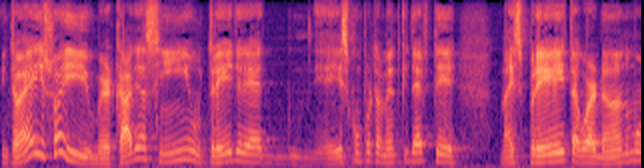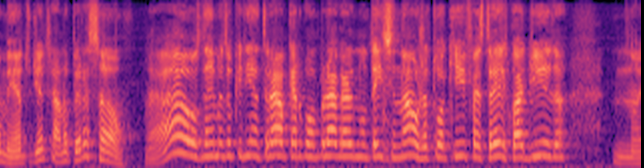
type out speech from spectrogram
Então é isso aí, o mercado é assim, o trader é, é esse comportamento que deve ter na espreita, aguardando o momento de entrar na operação. Ah, os mas eu queria entrar, eu quero comprar, agora não tem sinal, já estou aqui faz três, quatro dias. Não,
